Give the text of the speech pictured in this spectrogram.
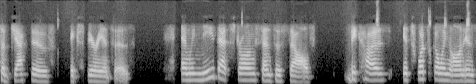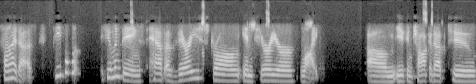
subjective experiences. And we need that strong sense of self because it's what's going on inside us. People, human beings, have a very strong interior life. Um, you can chalk it up to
